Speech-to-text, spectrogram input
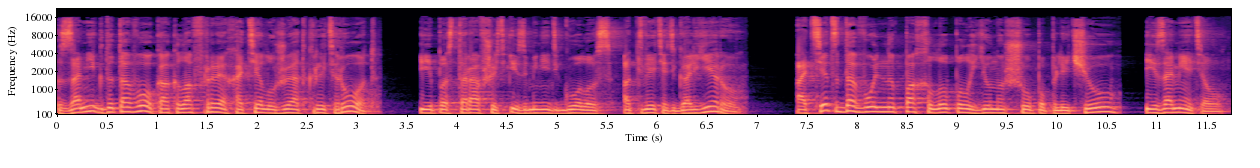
За миг до того, как Лафре хотел уже открыть рот и, постаравшись изменить голос, ответить Гальеру, отец довольно похлопал юношу по плечу и заметил.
